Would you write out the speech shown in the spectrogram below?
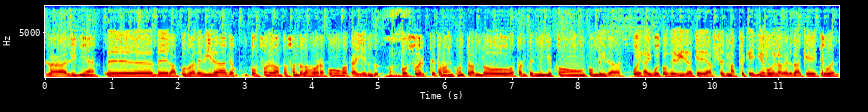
la línea eh, de la curva de vida, conforme van pasando las horas, pues va cayendo. Mm. Por suerte, estamos encontrando bastantes niños con, con vida. Pues hay huecos de vida que al ser más pequeños, pues la verdad que, bueno,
